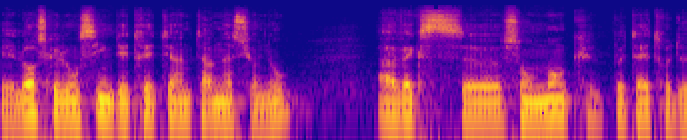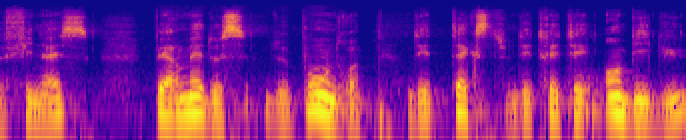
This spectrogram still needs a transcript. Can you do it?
Et lorsque l'on signe des traités internationaux, avec son manque peut-être de finesse, permet de, pondre des textes, des traités ambigus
